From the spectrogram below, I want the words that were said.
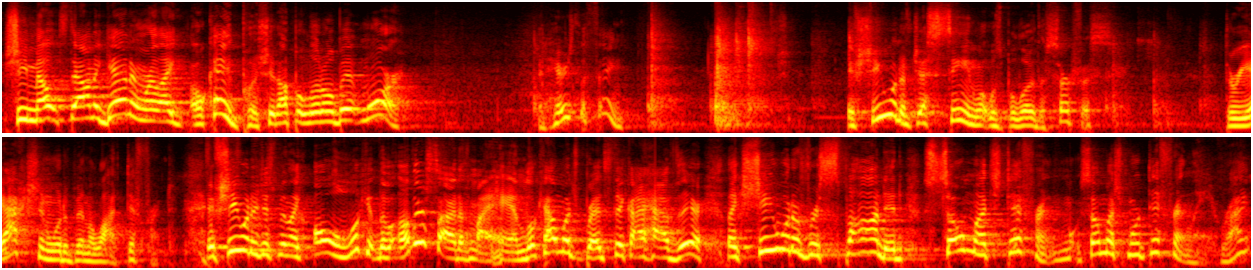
She melts down again and we're like, okay, push it up a little bit more. And here's the thing. If she would have just seen what was below the surface, the reaction would have been a lot different. If she would have just been like, oh, look at the other side of my hand, look how much breadstick I have there, like she would have responded so much different, so much more differently, right?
